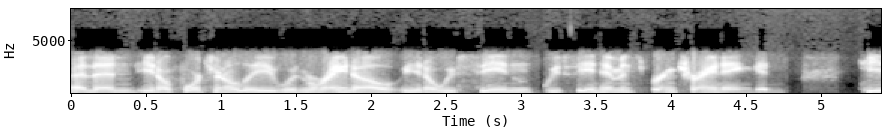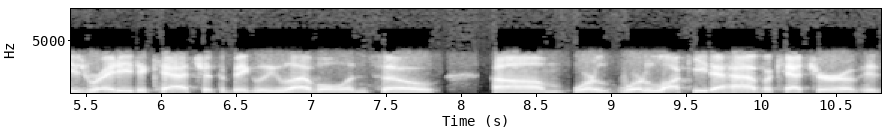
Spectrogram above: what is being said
And then you know, fortunately with Moreno, you know we've seen we've seen him in spring training, and he's ready to catch at the big league level. And so um, we're we're lucky to have a catcher of his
